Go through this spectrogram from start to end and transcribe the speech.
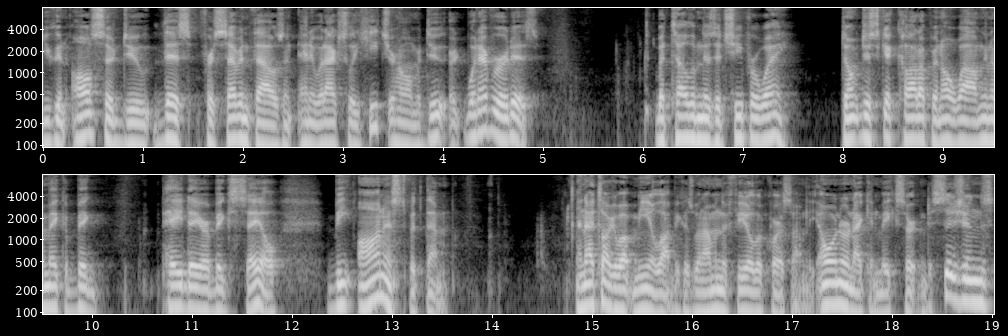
you can also do this for 7,000 and it would actually heat your home or do or whatever it is. But tell them there's a cheaper way. Don't just get caught up in, oh, wow, I'm going to make a big payday or a big sale. Be honest with them. And I talk about me a lot because when I'm in the field, of course, I'm the owner and I can make certain decisions.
